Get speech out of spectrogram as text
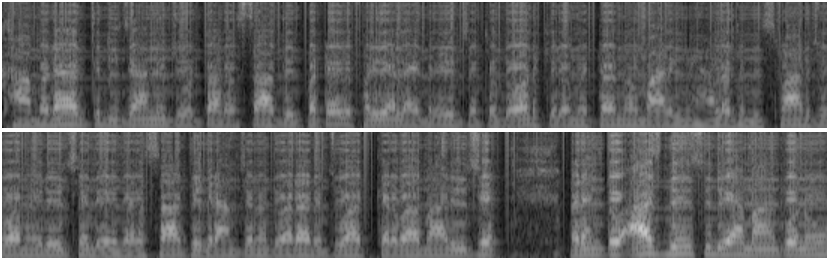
ખાંભડા ત્રીજાને જોડતા રસ્તાથી પટેલ ફળિયા લાઇબ્રેરી જતો દોઢ કિલોમીટરનો માર્ગની હાલત બિસ્માર જોવા મળી રહી છે. બે હજાર સાતથી ગ્રામજનો દ્વારા રજૂઆત કરવામાં આવી છે. પરંતુ આજ દિન સુધી આ માંગોનું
